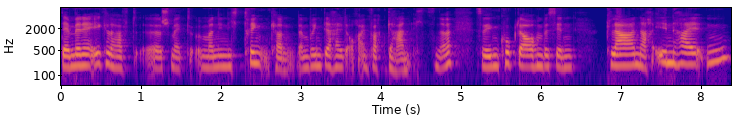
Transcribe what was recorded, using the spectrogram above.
Denn wenn er ekelhaft äh, schmeckt und man ihn nicht trinken kann, dann bringt er halt auch einfach gar nichts. Ne? Deswegen guckt er auch ein bisschen klar nach Inhalten.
